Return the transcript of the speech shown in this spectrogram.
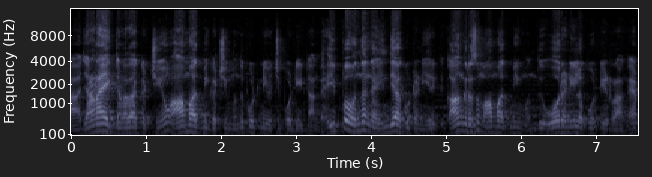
ஜனநாயக் ஜனதா கட்சியும் ஆம் ஆத்மி கட்சியும் வந்து கூட்டணி வச்சு போட்டியிட்டாங்க இப்போ வந்து அங்கே இந்தியா கூட்டணி இருக்குது காங்கிரஸும் ஆம் ஆத்மியும் வந்து ஓரணியில் போட்டிடுறாங்க.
